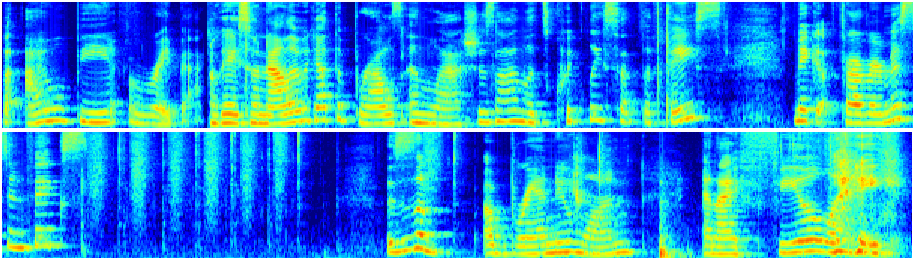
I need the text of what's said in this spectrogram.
But I will be right back. Okay, so now that we got the brows and lashes on, let's quickly set the face. Makeup Forever Mist and Fix. This is a, a brand new one, and I feel like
